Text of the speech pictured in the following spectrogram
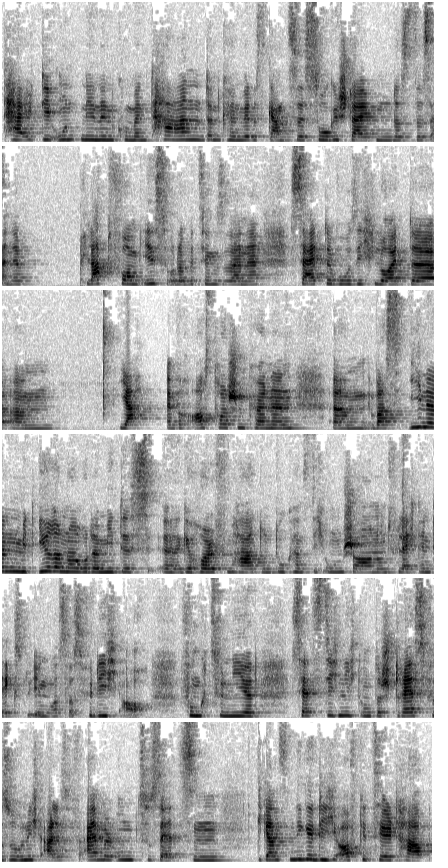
teilt die unten in den Kommentaren, dann können wir das Ganze so gestalten, dass das eine Plattform ist oder beziehungsweise eine Seite, wo sich Leute ähm, ja, einfach austauschen können, ähm, was ihnen mit ihrer Neurodermitis äh, geholfen hat und du kannst dich umschauen und vielleicht entdeckst du irgendwas, was für dich auch funktioniert. Setz dich nicht unter Stress, versuche nicht alles auf einmal umzusetzen. Die ganzen Dinge, die ich aufgezählt habe,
